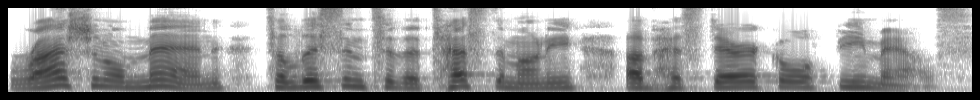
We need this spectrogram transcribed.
rational men to listen to the testimony of hysterical females?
